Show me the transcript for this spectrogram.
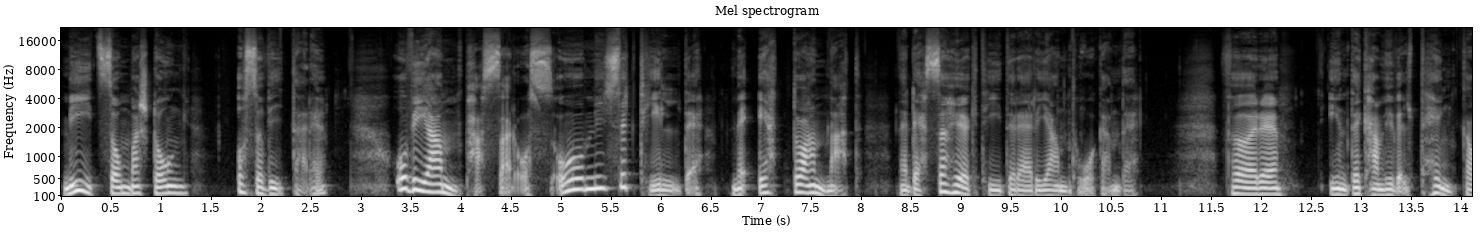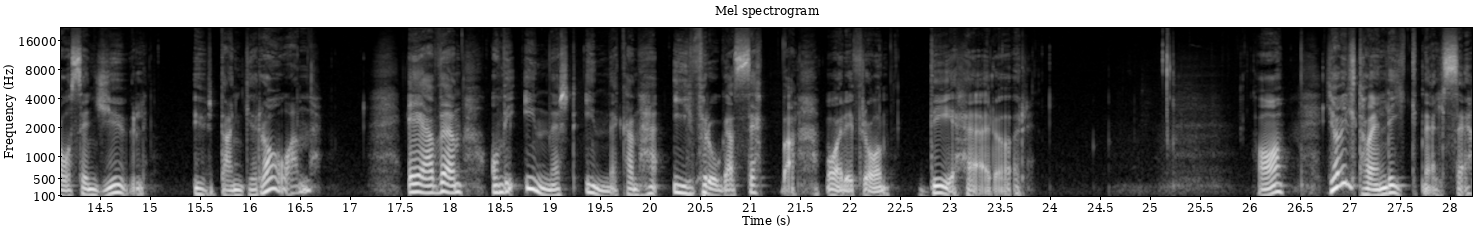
midsommarstång och så vidare. Och vi anpassar oss och myser till det med ett och annat när dessa högtider är i antågande. För eh, inte kan vi väl tänka oss en jul utan gran? Även om vi innerst inne kan ifrågasätta varifrån det härrör. Ja, jag vill ta en liknelse.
